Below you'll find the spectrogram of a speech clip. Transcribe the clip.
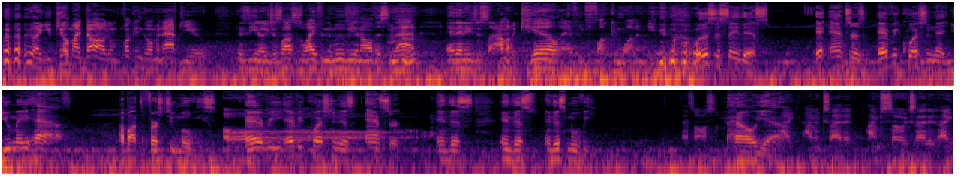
like you killed my dog, I'm fucking coming after you because you know he just lost his wife in the movie and all this and that, and then he's just like, I'm gonna kill every fucking one of you. Well, let's just say this: it answers every question that you may have about the first two movies. Oh. Every every question is answered in this in this in this movie. That's awesome. Hell yeah! I, I'm excited. I'm so excited. I,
